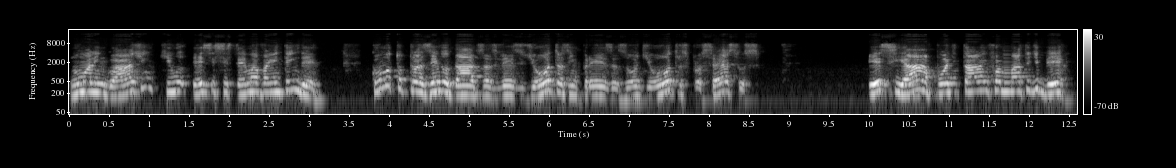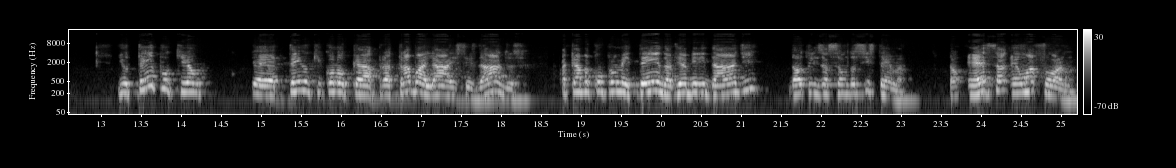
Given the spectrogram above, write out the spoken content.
numa linguagem que esse sistema vai entender. Como eu estou trazendo dados, às vezes, de outras empresas ou de outros processos, esse A pode estar em formato de B. E o tempo que eu é, tenho que colocar para trabalhar esses dados acaba comprometendo a viabilidade da utilização do sistema. Então, essa é uma forma.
